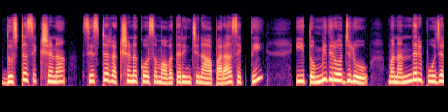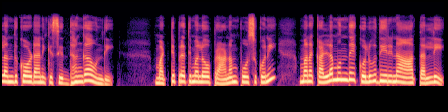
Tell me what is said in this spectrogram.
దుష్ట శిక్షణ కోసం అవతరించిన ఆ పరాశక్తి ఈ తొమ్మిది రోజులు మనందరి పూజలందుకోవడానికి సిద్ధంగా ఉంది. మట్టి ప్రతిమలో ప్రాణం పోసుకొని మన కళ్ళముందే కొలువుదీరిన ఆ తల్లి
